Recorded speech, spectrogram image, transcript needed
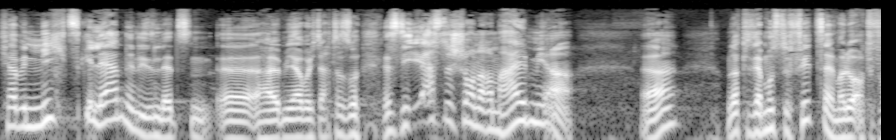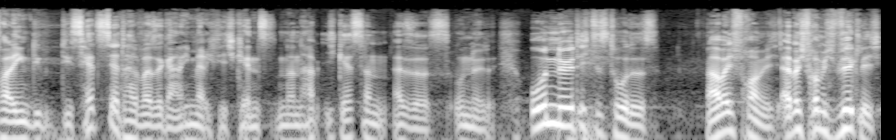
ich habe nichts gelernt in diesem letzten äh, halben Jahr. Aber ich dachte so, das ist die erste Show nach einem halben Jahr. Ja? Und dachte, da musst du fit sein, weil du auch vor allem die, die Sets ja teilweise gar nicht mehr richtig kennst. Und dann habe ich gestern, also es ist unnötig. Unnötig des Todes. Aber ich freue mich. Aber ich freue mich wirklich.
